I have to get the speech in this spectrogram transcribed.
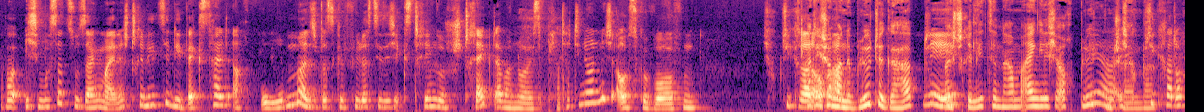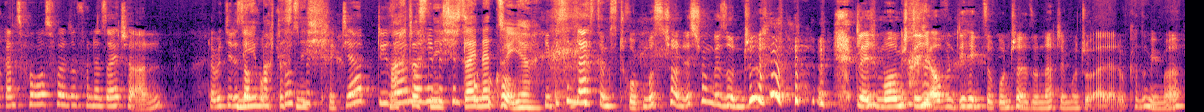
Aber ich muss dazu sagen, meine Strelizie, die wächst halt nach oben. Also ich habe das Gefühl, dass die sich extrem so streckt, aber neues Blatt hat die noch nicht ausgeworfen. Ich guck die gerade hat die schon mal an. eine Blüte gehabt? Nee. Weil Strelizien haben eigentlich auch Blüten Ja, ich gucke die gerade auch ganz vorwurfsvoll so von der Seite an. Damit die das Nee, auch mach das nicht. mitkriegt. Ja, die Mach das mal hier ein nicht. bisschen Sei Druck nett zu ihr. Hier ein bisschen Leistungsdruck. Muss schon, ist schon gesund. Gleich morgen stehe ich auf und die hängt so runter, so nach dem Motto, Alter, du kannst mich mal.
